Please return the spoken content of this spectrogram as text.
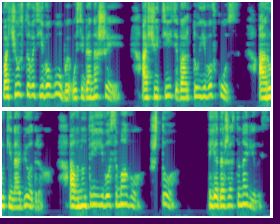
почувствовать его губы у себя на шее, ощутить во рту его вкус, а руки на бедрах, а внутри его самого. Что? Я даже остановилась.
